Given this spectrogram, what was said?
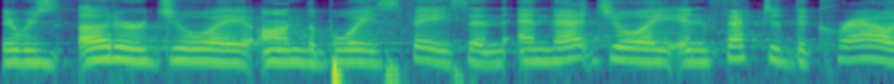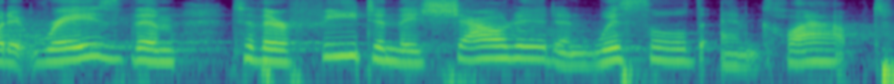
There was utter joy on the boy's face, and, and that joy infected the crowd. It raised them to their feet, and they shouted and whistled and clapped.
